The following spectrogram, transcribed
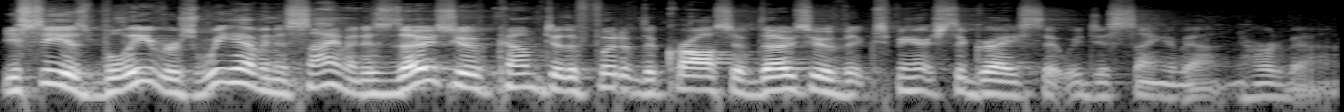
You see, as believers, we have an assignment as those who have come to the foot of the cross, of those who have experienced the grace that we just sang about and heard about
